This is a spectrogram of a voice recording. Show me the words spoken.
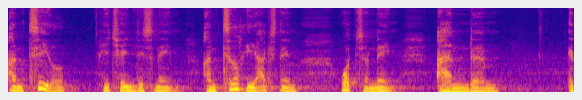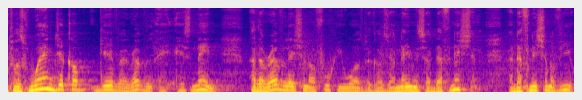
until he changed his name, until he asked him, What's your name? And um, it was when Jacob gave his name that the revelation of who he was, because your name is your definition, the definition of you.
